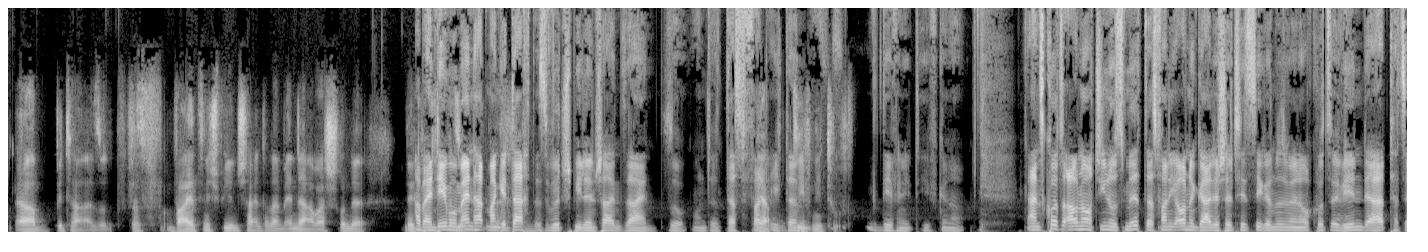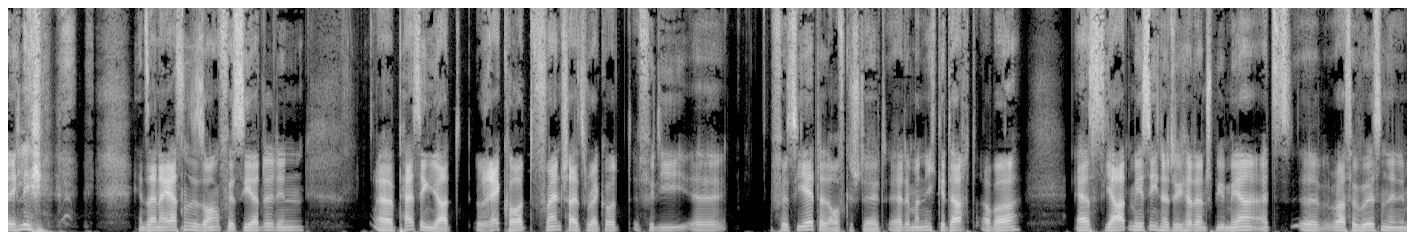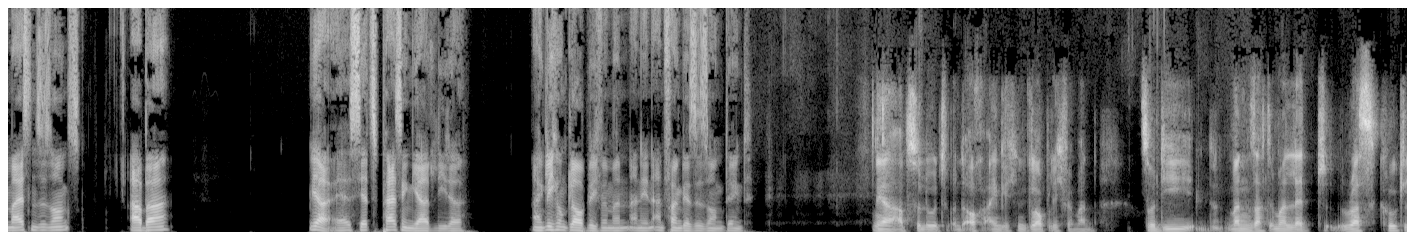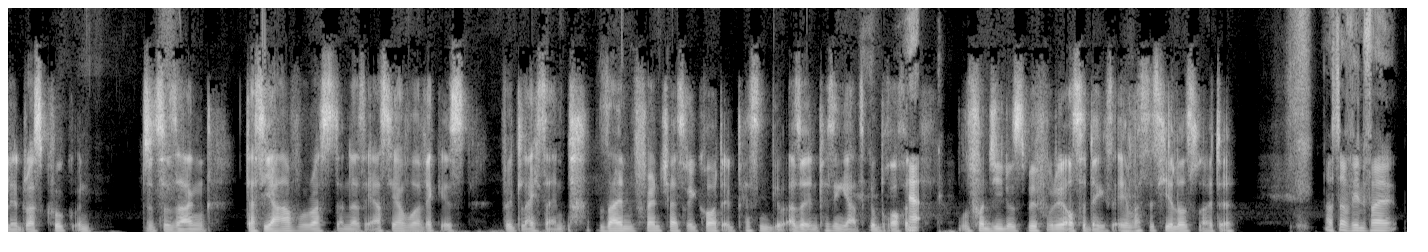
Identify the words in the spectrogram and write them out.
Ja, bitter. Also das war jetzt nicht spielentscheidend dann am Ende, aber schon eine. eine Aber in dem also, Moment hat man gedacht, es wird spielentscheidend sein. So, und das, das fand ja, ich dann definitiv. definitiv, genau. Ganz kurz auch noch Gino Smith, das fand ich auch eine geile Statistik, das müssen wir noch kurz erwähnen. Der hat tatsächlich in seiner ersten Saison für Seattle den äh, Passing Yard Rekord, Franchise Rekord für die äh, für Seattle aufgestellt. Hätte man nicht gedacht, aber er ist yardmäßig, natürlich hat er ein Spiel mehr als äh, Russell Wilson in den meisten Saisons, aber ja, er ist jetzt Passing Yard Leader. Eigentlich unglaublich, wenn man an den Anfang der Saison denkt. Ja, absolut. Und auch eigentlich unglaublich, wenn man so die, man sagt immer, let Russ cook, let Russ cook und sozusagen das Jahr, wo Russ dann das erste Jahr, wo er weg ist, wird gleich sein, sein Franchise-Rekord in Passing, also in Passing Yards gebrochen. Ja. Von Geno Smith, wo du auch so denkst, ey, was ist hier los, Leute? Das ist auf jeden Fall,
